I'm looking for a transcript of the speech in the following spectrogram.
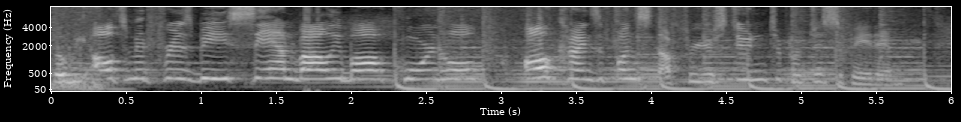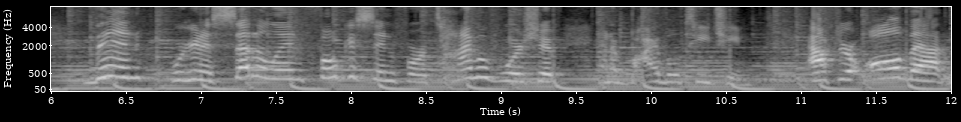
There'll be ultimate frisbee, sand volleyball, cornhole, all kinds of fun stuff for your student to participate in. Then we're to settle in, focus in for a time of worship and a Bible teaching. After all that,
